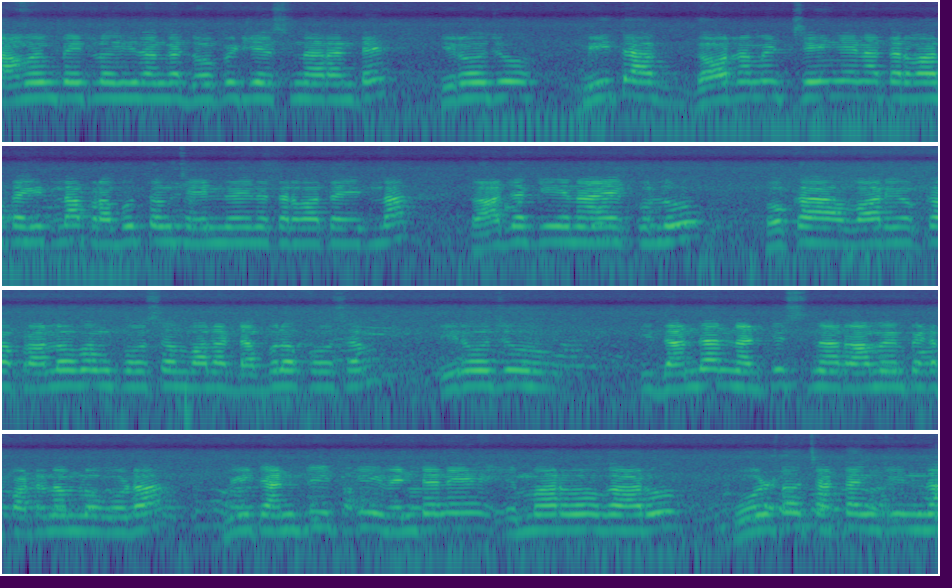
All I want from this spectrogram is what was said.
రామంపేటలో ఈ విధంగా దోపిడీ చేస్తున్నారంటే ఈరోజు మిగతా గవర్నమెంట్ చేంజ్ అయిన తర్వాత ఇట్లా ప్రభుత్వం చేంజ్ అయిన తర్వాత ఇట్లా రాజకీయ నాయకులు ఒక వారి యొక్క ప్రలోభం కోసం వాళ్ళ డబ్బుల కోసం ఈరోజు ఈ దందాన్ని నడిపిస్తున్నారు రామాయంపేట పట్టణంలో కూడా. వీటన్నిటికీ వెంటనే ఎంఆర్ఓ గారు ఓల్టో చట్టం కింద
